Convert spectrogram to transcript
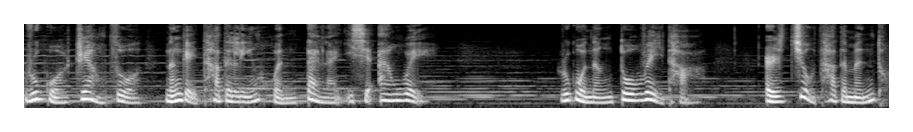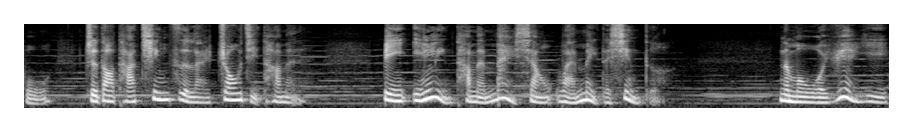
如果这样做能给他的灵魂带来一些安慰，如果能多为他而救他的门徒，直到他亲自来召集他们，并引领他们迈向完美的信德，那么我愿意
